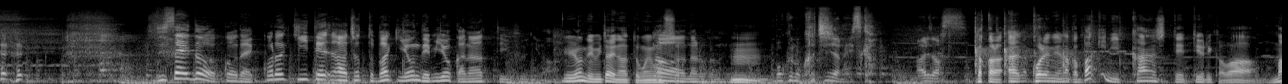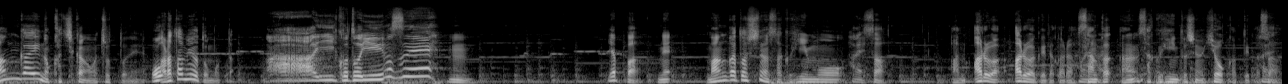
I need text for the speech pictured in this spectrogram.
実際どう？広大これ聞いてあちょっとバキ読んでみようかなっていうふうには。読んでみたいなって思いましたああなるほどね、うん。僕の勝ちじゃないですか。ありがとうございます。だからあこれねなんかバキに関してっていうよりかは漫画への価値観はちょっとねお。改めようと思った。ああいいこと言いますね。うん。やっぱね漫画としての作品もはい。さ、あのあるわあるわけだから、参加あ作品としての評価っていうかさ、は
